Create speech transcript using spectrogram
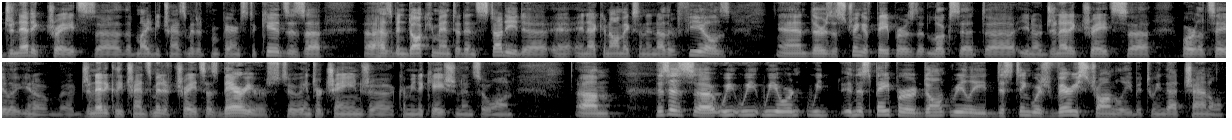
genetic traits uh, that might be transmitted from parents to kids is, uh, has been documented and studied in economics and in other fields. And there's a string of papers that looks at uh, you know genetic traits, uh, or let's say you know uh, genetically transmitted traits as barriers to interchange, communication, and so on. Um, this is we, we, we, were, we in this paper don't really distinguish very strongly between that channel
